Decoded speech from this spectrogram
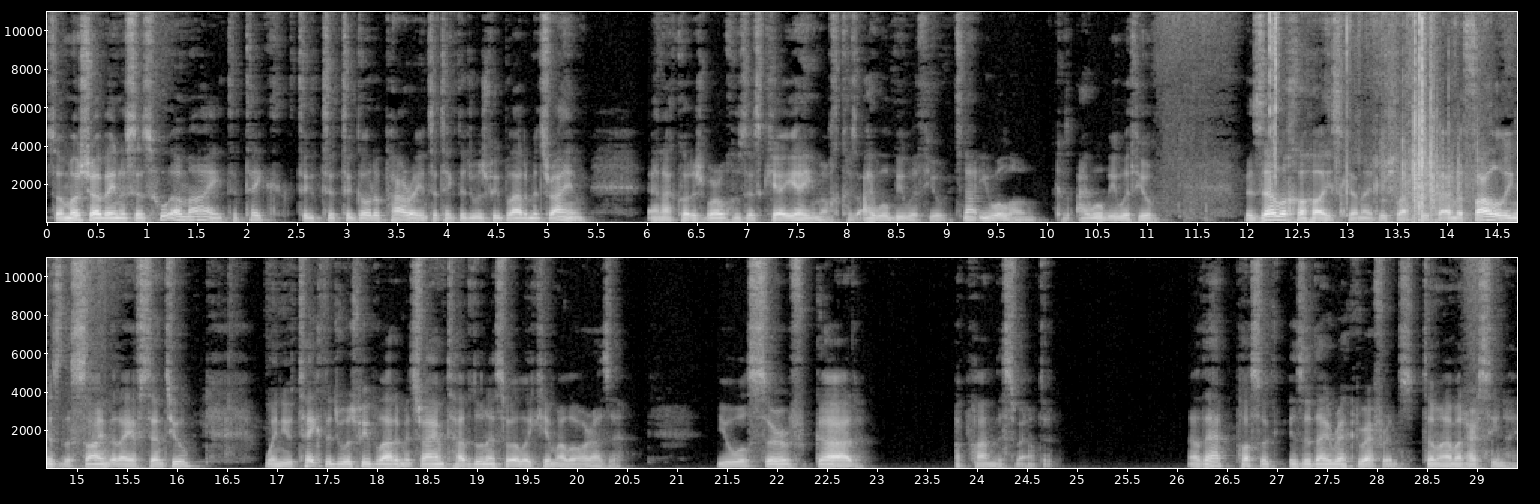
So Moshe Rabbeinu says, Who am I to take to, to, to go to Paro and to take the Jewish people out of Mitzrayim? And HaKadosh Baruch Hu says, because I will be with you. It's not you alone, because I will be with you. And the following is the sign that I have sent you. When you take the Jewish people out of Mitzrayim, you will serve God upon this mountain. Now that pasuk is a direct reference to Ma'amad Har Sinai.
